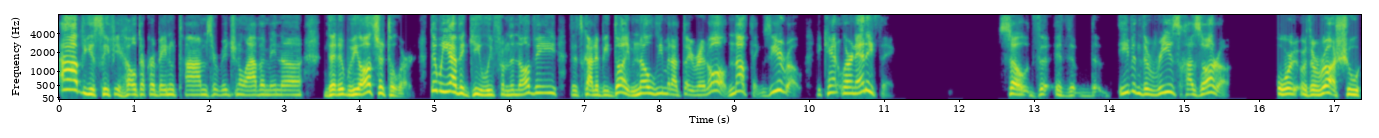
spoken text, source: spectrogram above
Obviously, if you held up Rabbeinu Tam's original Avamina, that it would be also to learn. Then we have a Gili from the Navi that's got to be doim. No limit at all. Nothing. Zero. You can't learn anything. So the, the, the even the Riz Chazara or, or the Rush who,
